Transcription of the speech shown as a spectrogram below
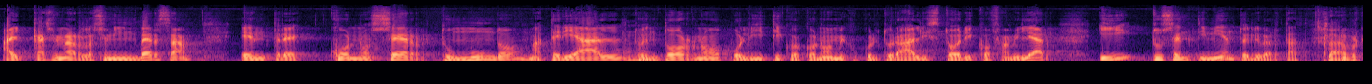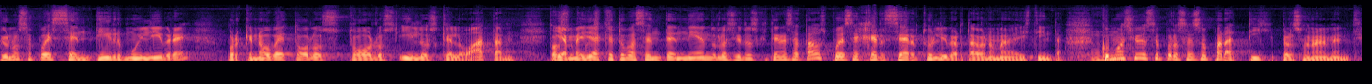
hay casi una relación inversa entre conocer tu mundo material, tu entorno político, económico, cultural, histórico, familiar y tu sentimiento de libertad. Claro. ¿No? Porque uno se puede sentir muy libre porque no ve todos los, todos los hilos que lo atan. Por y a medida supuesto. que tú vas entendiendo los hilos que tienes atados, puedes ejercer tu libertad de una manera distinta. ¿Cómo ha sido ese proceso para ti personalmente?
